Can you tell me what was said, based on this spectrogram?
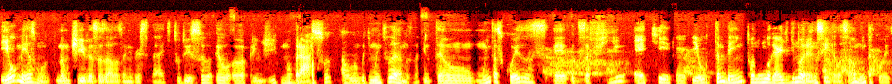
Eu mesmo não tive essas aulas na universidade. Tudo isso eu, eu aprendi no braço ao longo de muitos anos. Né? Então, muitas coisas, é, o desafio é que é, eu também estou num lugar de ignorância em relação a muita coisa.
